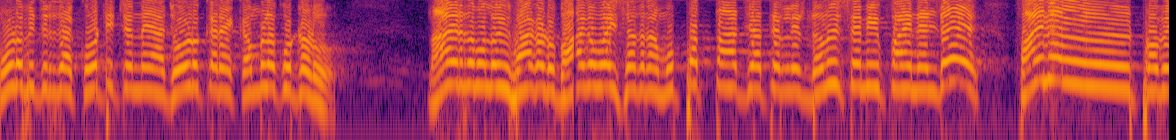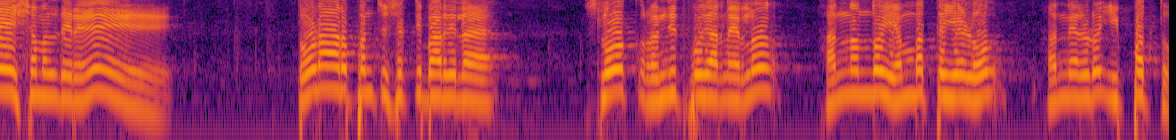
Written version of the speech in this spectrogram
ಮೂಡಬಿದ್ರಿದ ಕೋಟಿ ಚೆನ್ನಯ್ಯ ಜೋಡುಕರೆ ಕಂಬಳಕೂಟಡು ನಾಯರದ ಮಲ್ಲು ವಿಭಾಗಡು ಭಾಗವಹಿಸದನ ಮುಪ್ಪತ್ತಾರು ಜಾತಿಯಲ್ಲಿ ಸೆಮಿ ಸೆಮಿಫೈನಲ್ ಡೇ, ಫೈನಲ್ ಪ್ರವೇಶ ಮಲ್ದಿರೆ ತೋಡಾರು ಪಂಚಶಕ್ತಿ ಬಾರದಿಲ್ಲ, ಶ್ಲೋಕ್ ರಂಜಿತ್ ಪೂಜಾರ್ನೇರ್ಲು ಹನ್ನೊಂದು ಎಂಬತ್ತ ಏಳು ಹನ್ನೆರಡು ಇಪ್ಪತ್ತು.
